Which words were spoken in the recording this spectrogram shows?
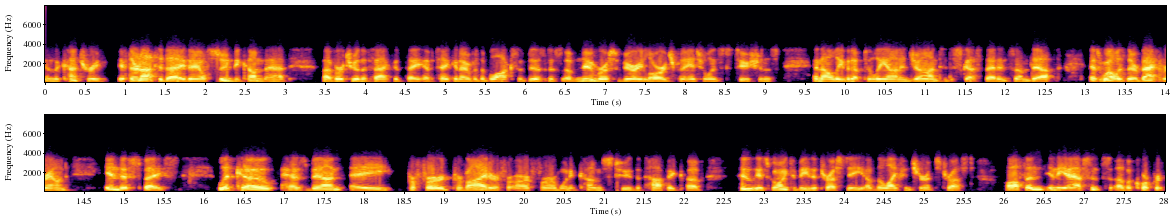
in the country. If they're not today, they'll soon become that by virtue of the fact that they have taken over the blocks of business of numerous very large financial institutions and I'll leave it up to Leon and John to discuss that in some depth, as well as their background in this space. Litco has been a preferred provider for our firm when it comes to the topic of who is going to be the trustee of the life insurance trust. Often, in the absence of a corporate,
